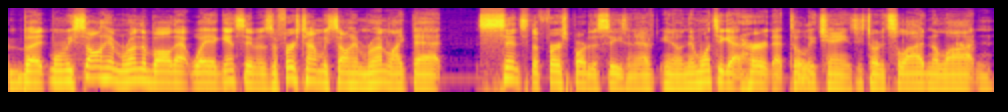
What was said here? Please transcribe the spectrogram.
but when we saw him run the ball that way against him, it was the first time we saw him run like that since the first part of the season. After, you know, and then once he got hurt, that totally changed. He started sliding a lot and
